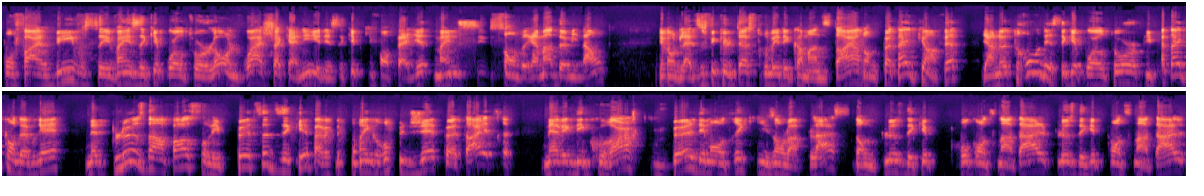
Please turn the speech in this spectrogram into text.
pour faire vivre ces 20 équipes World Tour-là. On le voit à chaque année, il y a des équipes qui font faillite, même s'ils sont vraiment dominantes. Ils ont de la difficulté à se trouver des commanditaires. Donc peut-être qu'en fait, il y en a trop des équipes World Tour, puis peut-être qu'on devrait mettre plus d'emphase sur les petites équipes avec un moins gros budget, peut-être, mais avec des coureurs qui veulent démontrer qu'ils ont leur place. Donc plus d'équipes pro-continental, plus d'équipes continentales,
